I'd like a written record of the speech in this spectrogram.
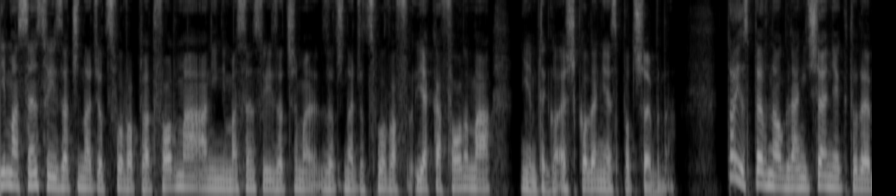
nie ma sensu jej zaczynać od słowa platforma, ani nie ma sensu jej zaczyma, zaczynać od słowa, jaka forma, nie wiem, tego e-szkolenia jest potrzebna. To jest pewne ograniczenie, które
